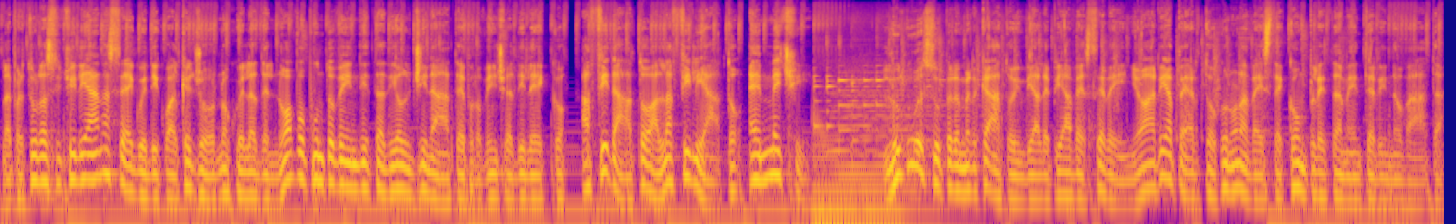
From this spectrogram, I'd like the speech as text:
L'apertura siciliana segue di qualche giorno quella del nuovo punto vendita di Olginate, provincia di Lecco, affidato all'affiliato MC. L'U2 supermercato in Viale Piave Seregno ha riaperto con una veste completamente rinnovata.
